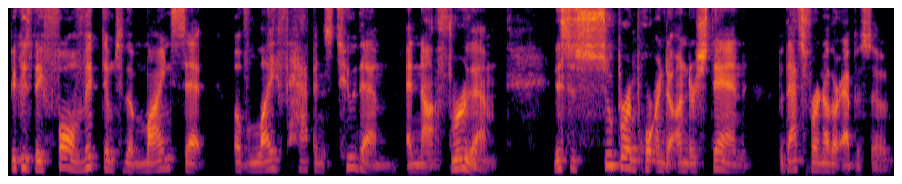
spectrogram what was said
because they fall victim to the mindset of life happens to them and not through them. This is super important to understand, but that's for another episode.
